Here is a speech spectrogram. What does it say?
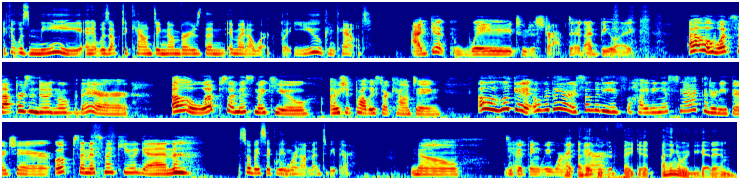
If it was me and it was up to counting numbers, then it might not work. But you can count. I'd get way too distracted. I'd be like, "Oh, what's that person doing over there? Oh, whoops, I missed my cue. I should probably start counting. Oh, look it over there. Somebody's hiding a snack underneath their chair. Oops, I missed my cue again. So basically, we're not meant to be there. No, it's Yeah. a good thing we weren't I think we could fake it. I think we could get in.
